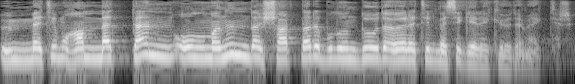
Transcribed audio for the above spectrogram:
ümmeti Muhammed'den olmanın da şartları bulunduğu da öğretilmesi gerekiyor demektir.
